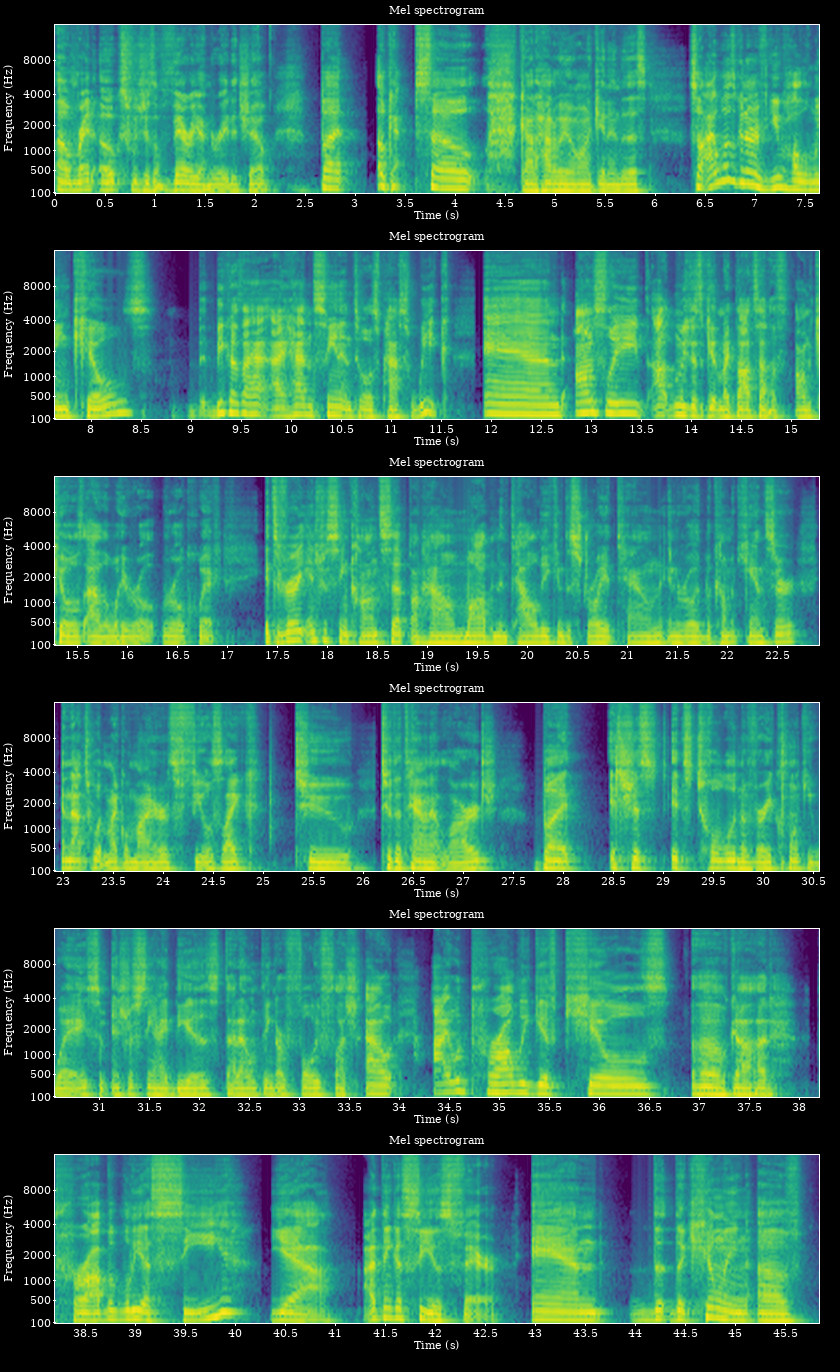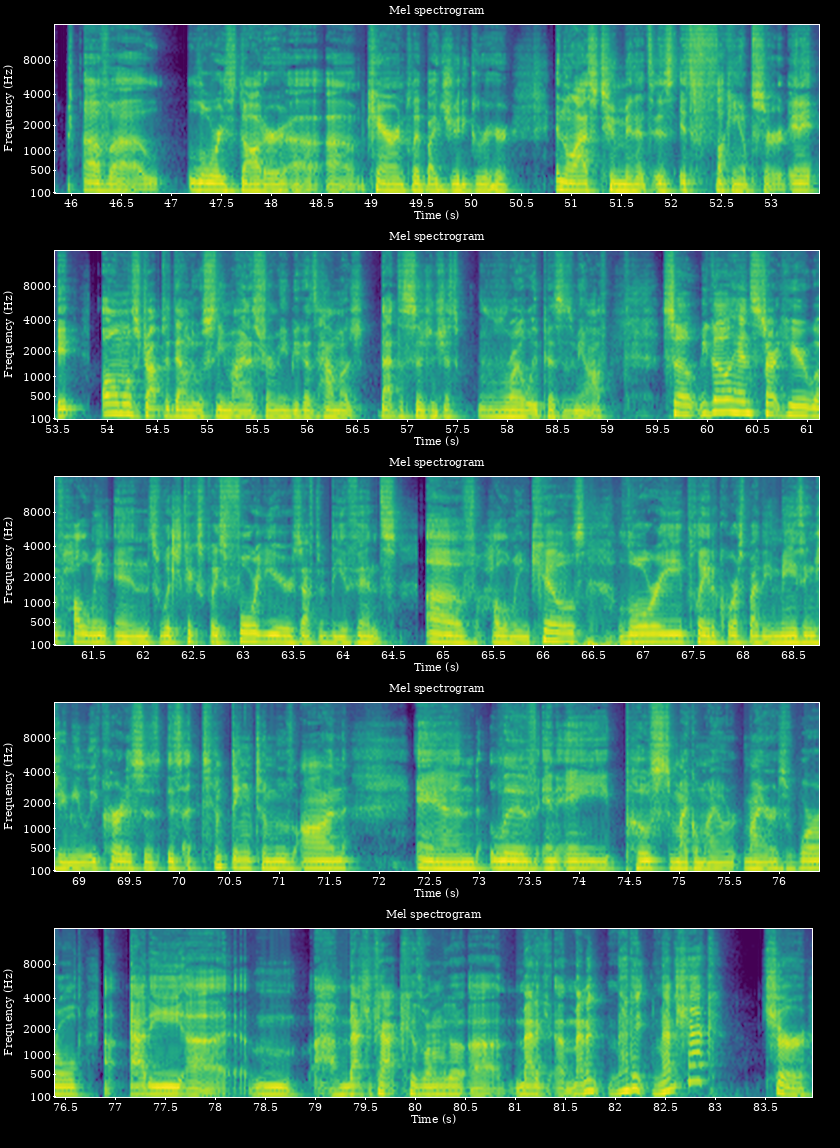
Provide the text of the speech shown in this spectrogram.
uh, Red Oaks, which is a very underrated show. But okay, so God, how do we want to get into this? So I was gonna review Halloween Kills because I I hadn't seen it until this past week, and honestly, uh, let me just get my thoughts out of on Kills out of the way real real quick. It's a very interesting concept on how mob mentality can destroy a town and really become a cancer, and that's what Michael Myers feels like to to the town at large. But it's just it's told in a very clunky way. Some interesting ideas that I don't think are fully fleshed out. I would probably give Kills. Oh God, probably a C. Yeah, I think a C is fair. And the the killing of of uh Laurie's daughter, uh, um, Karen, played by Judy Greer, in the last two minutes is it's fucking absurd, and it it almost dropped it down to a C minus for me because how much that decision just royally pisses me off. So we go ahead and start here with Halloween Ends, which takes place four years after the events of Halloween Kills. Laurie, played of course by the amazing Jamie Lee Curtis, is, is attempting to move on and live in a post Michael Myers world. Uh, Addie uh, Matichak is what I'm gonna go. Uh, Matic, uh, Matichak? Sure.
